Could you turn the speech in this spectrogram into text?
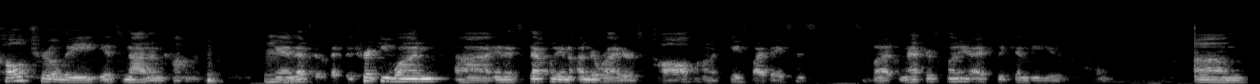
culturally it's not uncommon. Mm-hmm. And that's a, that's a tricky one, uh, and it's definitely an underwriter's call on a case by basis. But mattress money actually can be used. So. Um,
